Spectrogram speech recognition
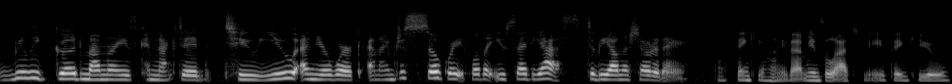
really good memories connected to you and your work. And I'm just so grateful that you said yes to be on the show today. Well, thank you, honey. That means a lot to me. Thank you.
